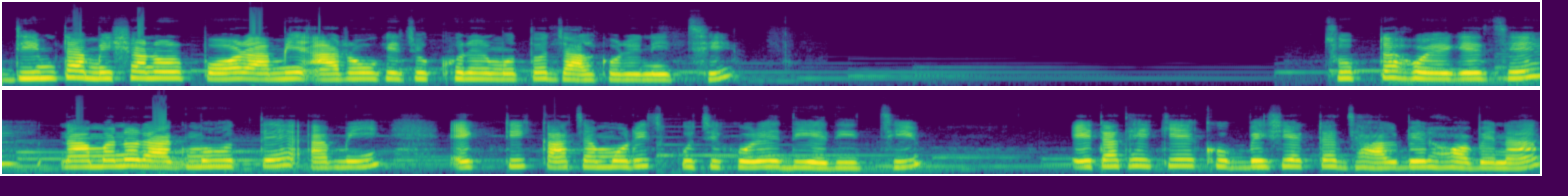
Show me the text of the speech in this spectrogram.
ডিমটা মেশানোর পর আমি আরও কিছুক্ষণের মতো জাল করে নিচ্ছি। স্যুপটা হয়ে গেছে। নামানোর আগ মুহূর্তে আমি একটি কাঁচামরিচ কুচি করে দিয়ে দিচ্ছি। এটা থেকে খুব বেশি একটা ঝাল বের হবে না।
